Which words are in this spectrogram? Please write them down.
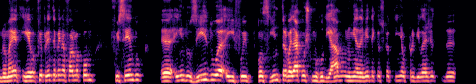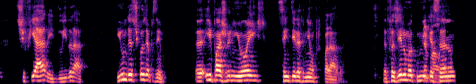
no meio, e eu fui aprendendo também na forma como fui sendo induzido a, e fui conseguindo trabalhar com os que me rodeavam, nomeadamente aqueles que eu tinha o privilégio de, de chefiar e de liderar. E um desses coisas é, por exemplo, uh, ir para as reuniões sem ter a reunião preparada. Uh, fazer uma comunicação,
